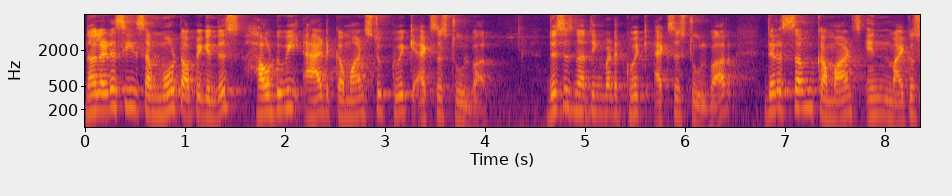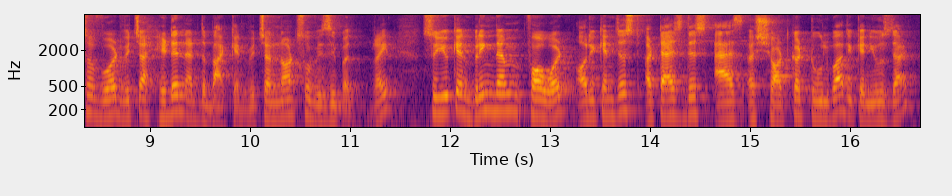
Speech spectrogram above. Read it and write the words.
Now let us see some more topic in this. How do we add commands to quick access toolbar? This is nothing but a quick access toolbar. There are some commands in Microsoft Word which are hidden at the backend, which are not so visible, right? So you can bring them forward or you can just attach this as a shortcut toolbar. You can use that.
